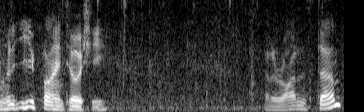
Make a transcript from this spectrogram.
What did you find, Toshi? Got a rotten stump?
